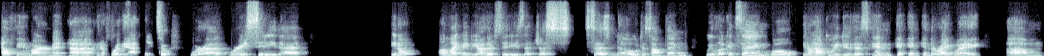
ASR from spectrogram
healthy environment, uh, you know, for the athletes. So we're a we're a city that, you know, unlike maybe other cities that just says no to something, we look at saying, well, you know, how can we do this in in in the right way? Um,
